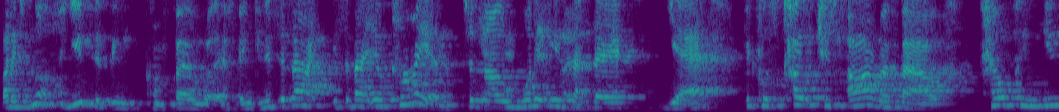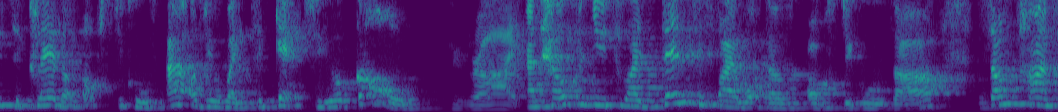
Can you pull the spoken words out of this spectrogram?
but it's not for you to be confirm what they're thinking. It's about it's about your client to know what it is that they're yeah. Because coaches are about helping you to clear the obstacles out of your way to get to your goal. Right. And helping you to identify what those obstacles are. Sometimes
